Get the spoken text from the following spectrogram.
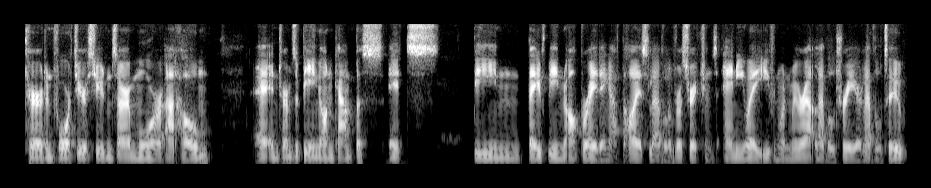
third and fourth year students are more at home. Uh, in terms of being on campus, it's been they've been operating at the highest level of restrictions anyway, even when we were at level three or level two.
